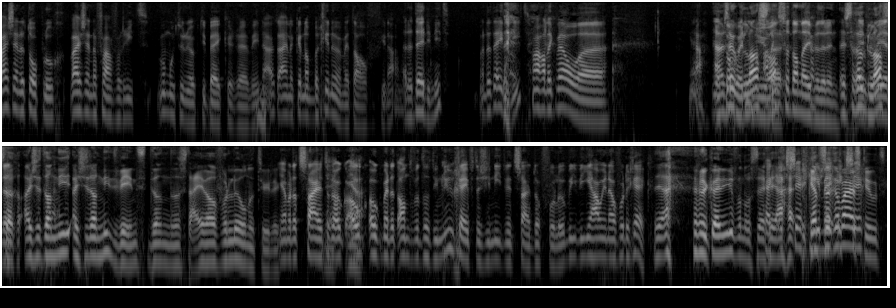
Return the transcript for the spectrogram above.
Wij zijn de topploeg, wij zijn de favoriet. We moeten nu ook die beker eh, winnen uiteindelijk. En dan beginnen we met de halve finale. En dat deed hij niet. Maar dat deed hij niet. Maar had ik wel... eh, ja, dat Ja, is toch ook lastig. nuance dan even erin. Dat is toch ook lastig? Als je, dan niet, als je dan niet wint, dan, dan sta je wel voor lul natuurlijk. ja, maar dat sta je toch Ja, ook, ja. ook, ook met het antwoord dat hij nu geeft. Als je niet wint, sta je toch voor lul. Wie, wie hou je nou voor de gek? Ja, dan kan je in ieder geval nog zeggen, Kijk, ja, ik zeg ik heb ze hiermee- ik zeg- gewaarschuwd.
